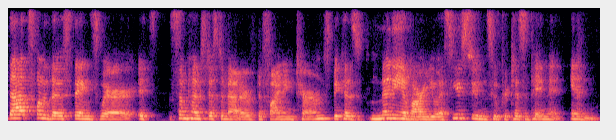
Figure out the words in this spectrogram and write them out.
that's one of those things where it's sometimes just a matter of defining terms because many of our USU students who participate in, in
